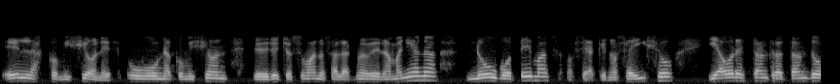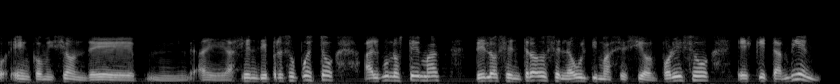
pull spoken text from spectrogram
en las comisiones. Hubo una comisión de derechos humanos a las nueve de la mañana, no hubo temas, o sea que no se hizo, y ahora están tratando en comisión de mm, eh, Hacienda y Presupuesto algunos temas de los centrados en la última sesión. Por eso es que también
